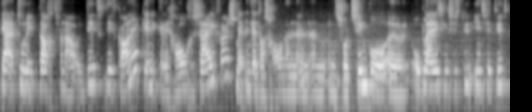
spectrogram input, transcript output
Ja, toen ik dacht van nou, dit, dit kan ik. En ik kreeg hoge cijfers. Met, en dat was gewoon een, een, een soort simpel uh, opleidingsinstituut.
